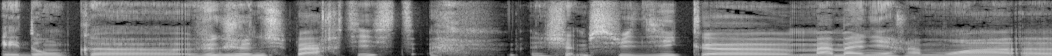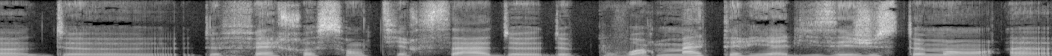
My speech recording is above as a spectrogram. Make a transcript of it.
Et donc, vu que je ne suis pas artiste, je me suis dit que ma manière à moi euh, de, faire ressentir ça, de, de pouvoir matérialiser justement euh,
